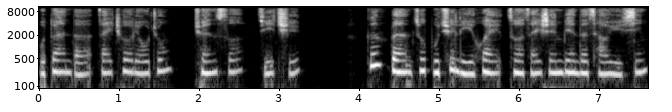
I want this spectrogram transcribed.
不断的在车流中蜷缩疾驰，根本就不去理会坐在身边的乔雨欣。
